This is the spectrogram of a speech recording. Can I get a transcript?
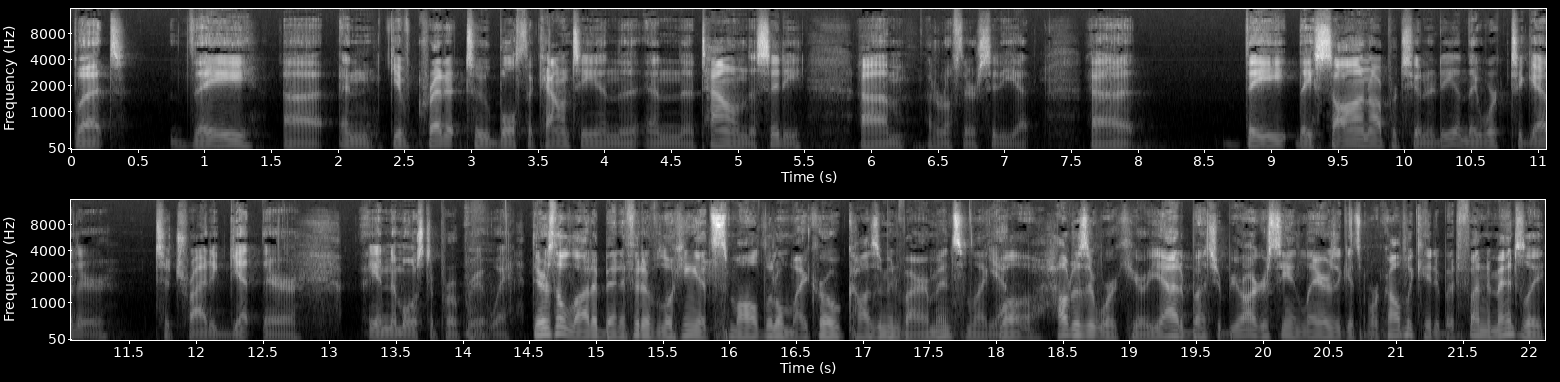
But they uh, and give credit to both the county and the and the town, the city. Um, I don't know if they're a city yet. Uh, they they saw an opportunity and they worked together to try to get there in the most appropriate way. There's a lot of benefit of looking at small little microcosm environments and like, Yeah. well, how does it work here? You add a bunch of bureaucracy and layers, it gets more complicated. But fundamentally,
